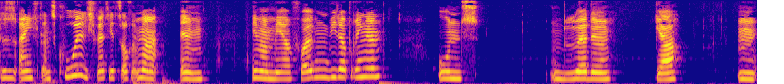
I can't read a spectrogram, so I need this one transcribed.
Das ist eigentlich ganz cool. Ich werde jetzt auch immer, ähm, immer mehr Folgen wiederbringen. Und werde, ja, mh,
